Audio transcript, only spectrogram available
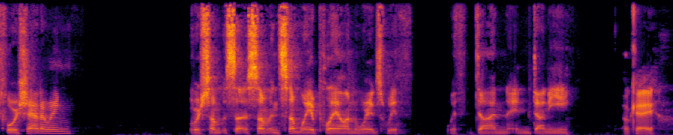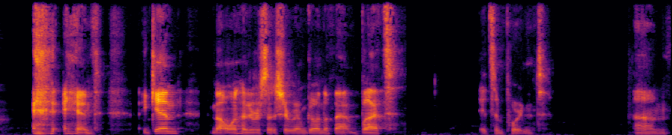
foreshadowing or some some, some in some way a play on words with with Dunn and dunny Okay. and again not 100% sure where i'm going with that but it's important um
